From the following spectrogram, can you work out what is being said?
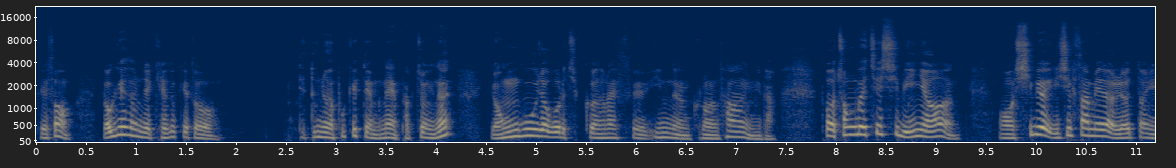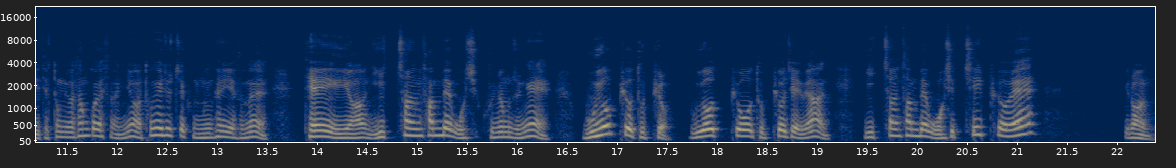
그래서 여기에서 이제 계속해서 대통령을 뽑기 때문에 박정희는 영구적으로 집권을 할 수 있는 그런 상황입니다. 그래서 1972년 어, 12월 23일에 열렸던 이 대통령 선거에서는요, 통일주체 국민회의에서는 대의원 2,359명 중에 무효표 2표, 무효표 2표 제외한 2,357표의 이런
